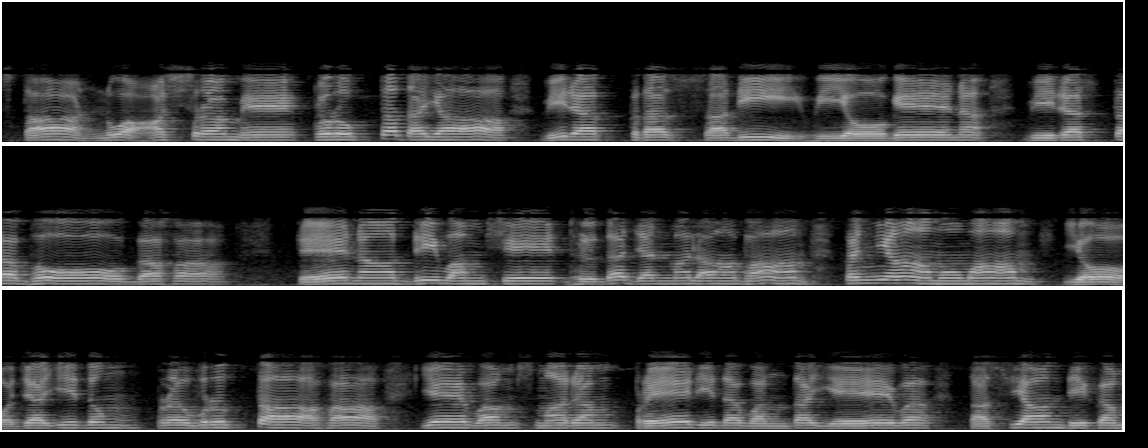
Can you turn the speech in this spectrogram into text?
स्ताण्वाश्रमे क्लृप्ततया विरक्तः सदी वियोगेन विरस्तभोगः तेनाद्रिवंशे धृतजन्मलाभां कन्यामुमां योजयितुं प्रवृत्ताः। एवं स्मरं प्रेरितवन्त एव तस्यान्तिकं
